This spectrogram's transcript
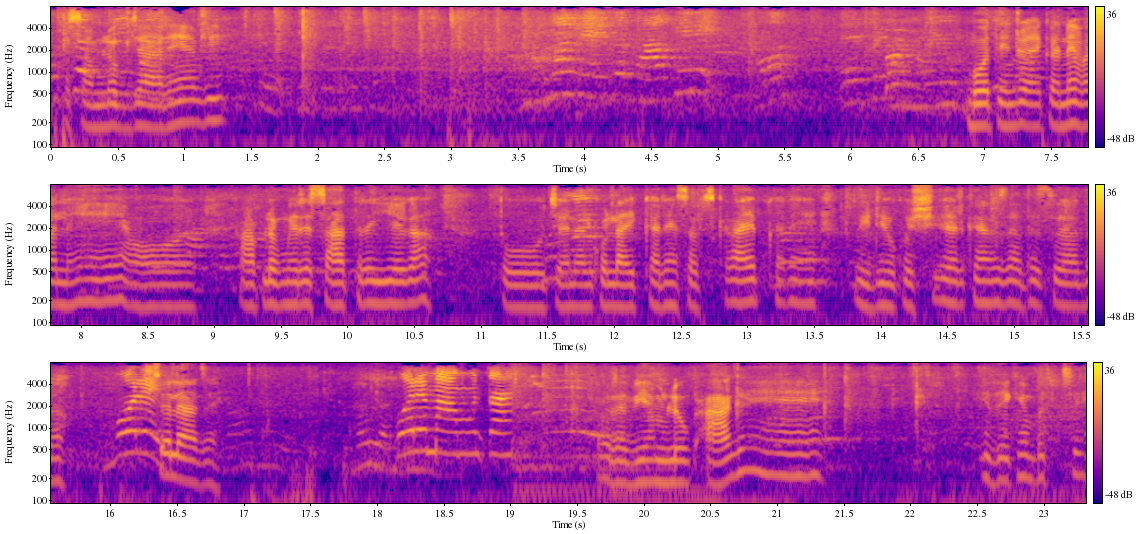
बस हम लोग जा रहे हैं अभी। बहुत एंजॉय करने वाले हैं और आप लोग मेरे साथ रहिएगा। तो चैनल को लाइक करें सब्सक्राइब करें वीडियो को शेयर करें ज़्यादा से ज़्यादा। चले आ जाए और अभी हम लोग आ गए हैं। ये देखें बच्चे।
